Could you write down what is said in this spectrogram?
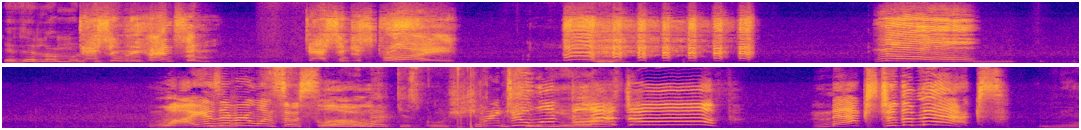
Yeter lan Mortis. Dashingly handsome. Dash and destroy. no! Why is everyone so Oğlum slow? herkes konuşacak Three, mı two, one, ya? blast off! Max to the max! Ya.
